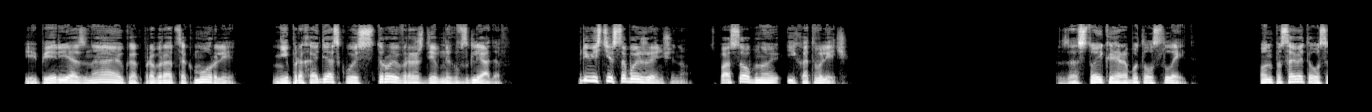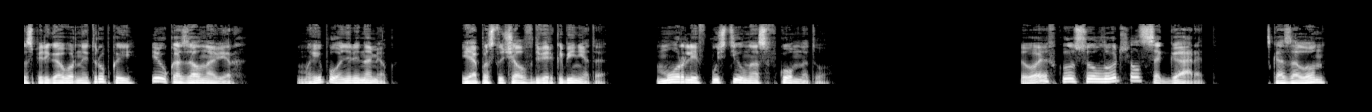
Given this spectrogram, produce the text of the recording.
Теперь я знаю, как пробраться к Морли не проходя сквозь строй враждебных взглядов. Привести с собой женщину, способную их отвлечь. За стойкой работал Слейд. Он посоветовался с переговорной трубкой и указал наверх. Мы поняли намек. Я постучал в дверь кабинета. Морли впустил нас в комнату. «Твой вкус улучшился, Гаррет», — сказал он,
